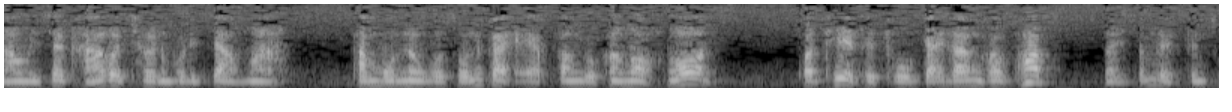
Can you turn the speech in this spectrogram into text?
นางวิสาขาก็เชิญพระพุทธเจ้ามา ทำบุญนกุศลก็แอบฟังอยู่ข้างนอกนอนพอเทศไปถูกใจดังเขาพับได้สำเร็จเป็นโส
